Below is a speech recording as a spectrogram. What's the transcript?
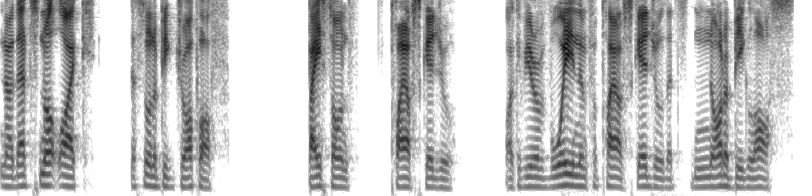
no, that's not like, that's not a big drop off based on playoff schedule. Like if you're avoiding them for playoff schedule, that's not a big loss.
